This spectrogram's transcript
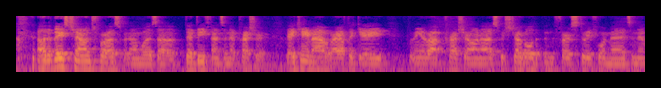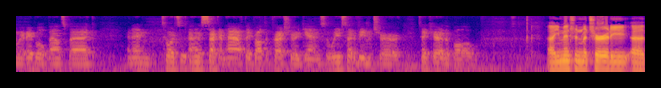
Uh, the biggest challenge for us for them was uh, their defense and their pressure. They came out right off the gate, putting a lot of pressure on us. We struggled in the first three, four minutes, and then we were able to bounce back. And then towards the end of the second half, they brought the pressure again. So we just had to be mature, take care of the ball. Uh, you mentioned maturity. Uh,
